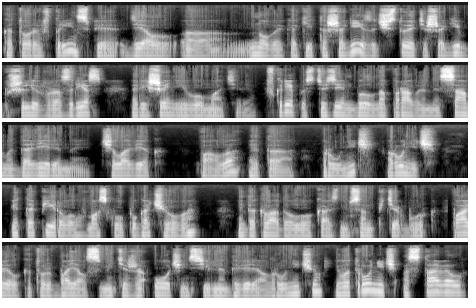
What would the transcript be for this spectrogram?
который, в принципе, делал э, новые какие-то шаги, и зачастую эти шаги шли в разрез решения его матери. В крепость Узень был направлен самый доверенный человек Павла, это Рунич. Рунич этапировал в Москву Пугачева и докладывал о казни в Санкт-Петербург. Павел, который боялся мятежа, очень сильно доверял Руничу. И вот Рунич оставил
